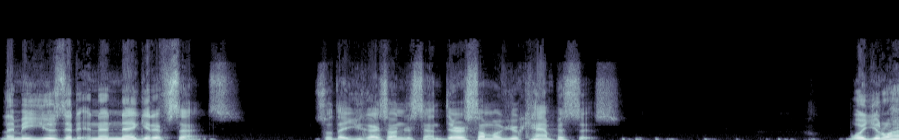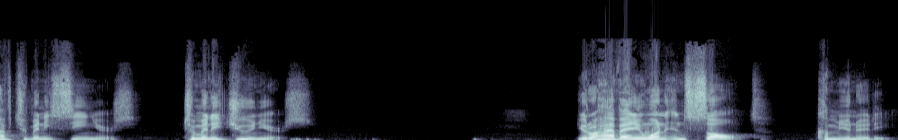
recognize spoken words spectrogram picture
Let me use it in a negative sense so that you guys understand. There are some of your campuses. Well, you don't have too many seniors, too many juniors. You don't have anyone in SALT community.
